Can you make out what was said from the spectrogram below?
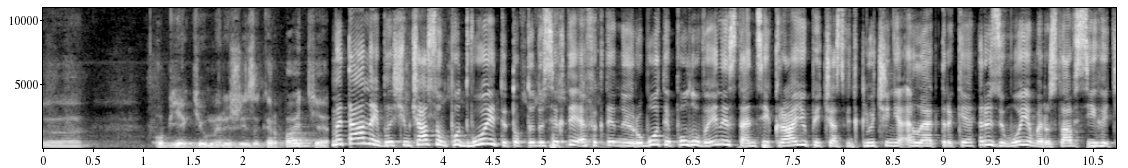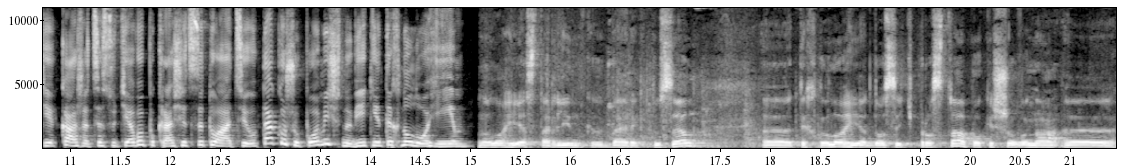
е, об'єктів мережі Закарпаття. Мета найближчим часом подвоїти, тобто досягти ефективної роботи половини станцій краю під час відключення електрики. Резюмує Мирослав Сігеті. каже, це суттєво покращить ситуацію. Також у поміч новітні технології. Технологія Starlink Direct to Cell. Е, Технологія досить проста, поки що вона е,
